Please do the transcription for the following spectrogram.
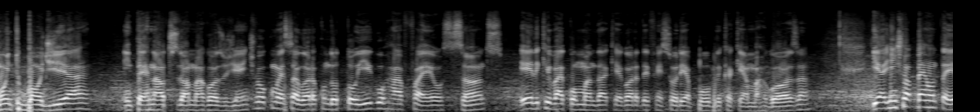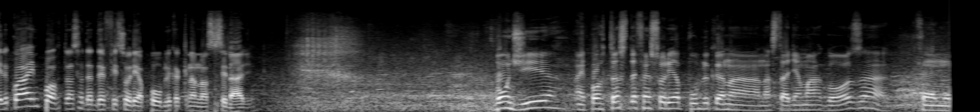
Muito bom dia, internautas do Amargoso Gente. Vou começar agora com o Dr. Igor Rafael Santos, ele que vai comandar aqui agora a Defensoria Pública aqui em Amargosa. E a gente vai perguntar a ele qual a importância da Defensoria Pública aqui na nossa cidade. Bom dia. A importância da Defensoria Pública na, na cidade de Amargosa, como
